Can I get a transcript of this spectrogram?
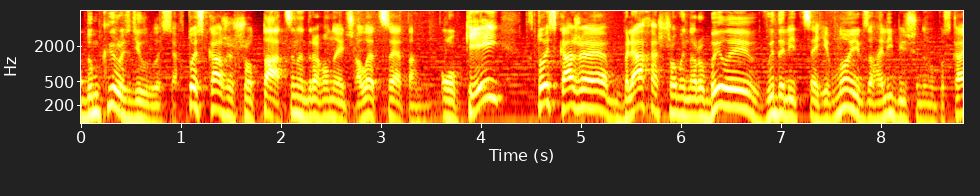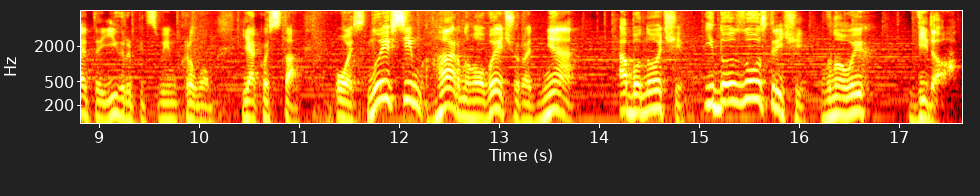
думки розділилися. Хтось каже, що та, це не Dragon але це там окей. Хтось каже, бляха, що ви наробили, видаліть це гівно і взагалі більше не випускайте ігри під своїм крилом. Якось так. Ось. Ну і всім гарного вечора, дня або ночі. І до зустрічі в нових відео.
